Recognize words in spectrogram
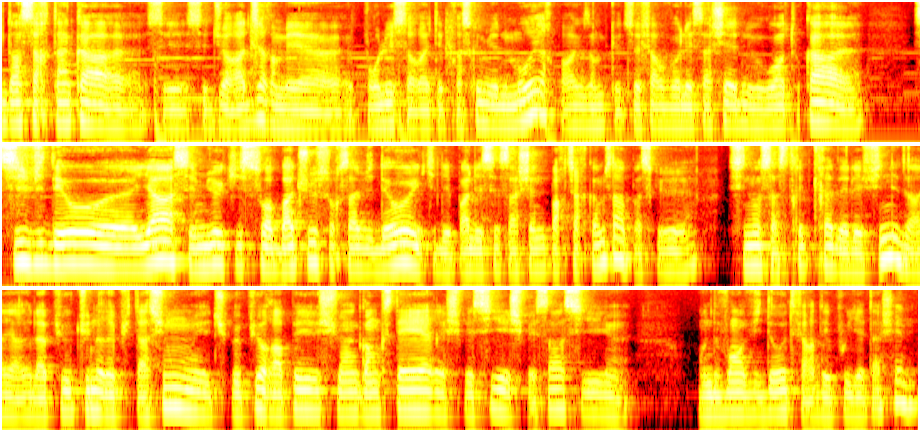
Dans certains cas, euh, c'est dur à dire, mais euh, pour lui, ça aurait été presque mieux de mourir, par exemple, que de se faire voler sa chaîne. Ou en tout cas, euh, si vidéo il y a, c'est mieux qu'il se soit battu sur sa vidéo et qu'il n'ait pas laissé sa chaîne partir comme ça, parce que sinon, sa street cred, elle est finie derrière. Il n'a plus aucune réputation et tu peux plus rapper, je suis un gangster et je fais ci et je fais ça si on te voit en vidéo te faire dépouiller ta chaîne.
